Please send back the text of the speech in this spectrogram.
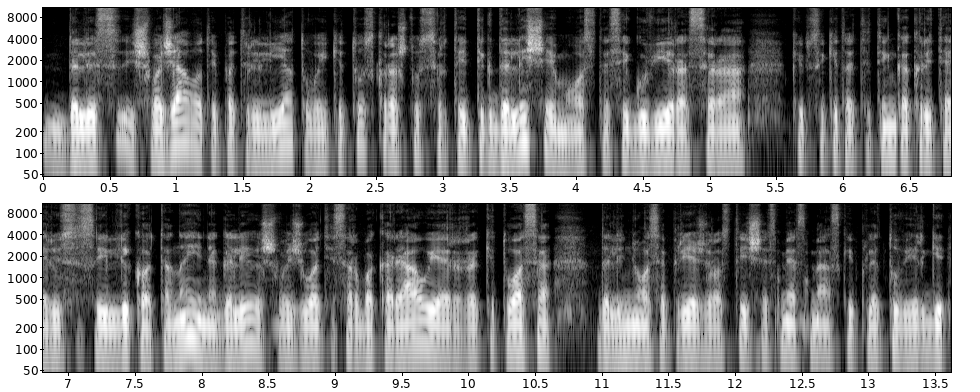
dalis išvažiavo taip pat ir į Lietuvą, į kitus kraštus ir tai tik dalis šeimos, nes jeigu vyras vyras yra, kaip sakyt, atitinka kriterijus, jisai liko tenai, negalėjo išvažiuoti, jis arba kariauja ir yra kituose daliniuose priežiūros. Tai iš esmės mes kaip lietuviai irgi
